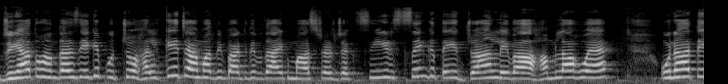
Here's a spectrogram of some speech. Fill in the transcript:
ਜੀ ਹਾਂ, ਤੁਹਾਨੂੰ ਦੱਸ ਦਈਏ ਕਿ ਪੁੱਚੋ ਹਲਕੇ 'ਚ ਆਮ ਆਦਮੀ ਪਾਰਟੀ ਦੇ ਵਿਧਾਇਕ ਮਾਸਟਰ ਜਗਸੀਰ ਸਿੰਘ ਤੇ ਜਾਨਲੇਵਾ ਹਮਲਾ ਹੋਇਆ ਹੈ। ਉਹਨਾਂ ਤੇ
